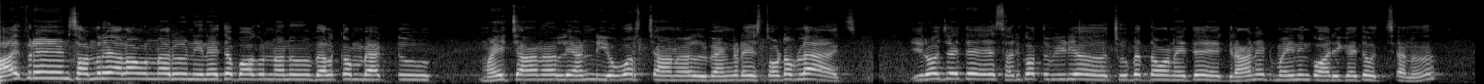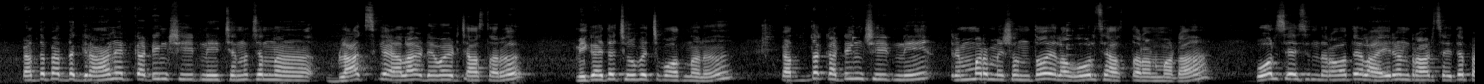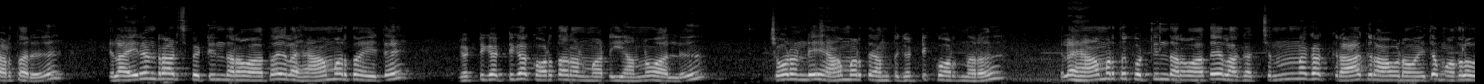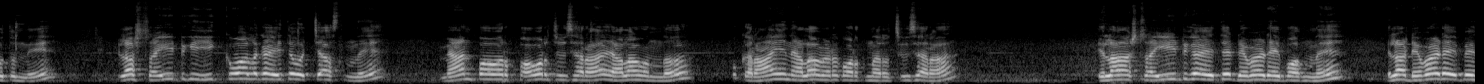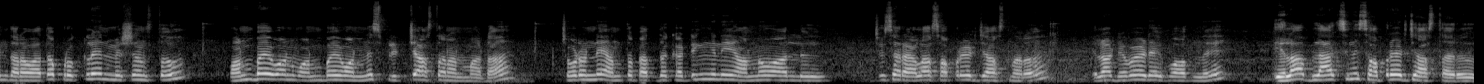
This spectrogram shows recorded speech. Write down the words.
Hi friends అందరూ ఎలా ఉన్నారు? నేనైతే బాగున్నాను. Welcome back to my channel and yours channel Venkatesh Thota blogs ఈరోజు అయితే సరికొత్త వీడియో చూపిద్దామని అయితే గ్రానైట్ మైనింగ్ క్వారీకి అయితే వచ్చాను. పెద్ద పెద్ద గ్రానైట్ కటింగ్ షీట్ని చిన్న చిన్న బ్లాక్స్కి ఎలా డివైడ్ చేస్తారో మీకైతే చూపించబోతున్నాను. పెద్ద కటింగ్ షీట్ని ట్రిమ్మర్ మిషన్తో ఇలా హోల్స్ వేస్తారనమాట హోల్స్ వేసిన తర్వాత ఇలా ఐరన్ రాడ్స్ అయితే పెడతారు. ఇలా ఐరన్ రాడ్స్ పెట్టిన తర్వాత ఇలా హ్యామర్తో అయితే గట్టి గట్టిగా కొడతారనమాట ఈ అన్నవాళ్ళు చూడండి హ్యామర్తో ఎంత గట్టిగా కొడుతున్నారు. ఇలా హ్యామర్తో కొట్టిన తర్వాత ఇలాగ చిన్నగా క్రాక్ రావడం అయితే మొదలవుతుంది. ఇలా స్ట్రైట్గా ఈక్వల్గా అయితే వచ్చేస్తుంది. మ్యాన్ పవర్ పవర్ చూసారా ఎలా ఉందో? ఒక రాయిని ఎలా విడగొడుతున్నారో చూసారా? ఇలా స్ట్రైట్గా అయితే డివైడ్ అయిపోతుంది. ఇలా డివైడ్ అయిపోయిన తర్వాత Poclain మిషన్స్తో one by one one by వన్ని స్ప్లిట్ చేస్తారనమాట చూడండి అంత పెద్ద కటింగ్ని అన్నవాళ్ళు చూసారా ఎలా సపరేట్ చేస్తున్నారో. ఇలా డివైడ్ అయిపోతుంది. ఇలా బ్లాక్స్ని సపరేట్ చేస్తారు.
